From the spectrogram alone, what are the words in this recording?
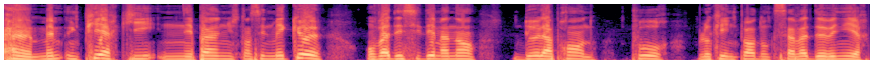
même une pierre qui n'est pas un ustensile mais que on va décider maintenant de la prendre pour bloquer une porte, donc ça va devenir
